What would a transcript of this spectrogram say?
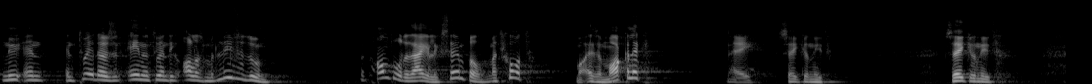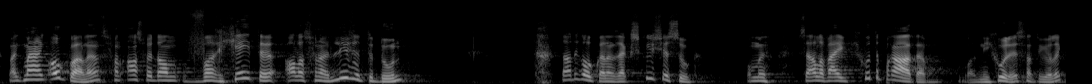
nu in, in 2021 alles met liefde doen? Het antwoord is eigenlijk simpel, met God. Maar is het makkelijk? Nee, zeker niet. Zeker niet. Maar ik merk ook wel eens, van als we dan vergeten alles vanuit liefde te doen, dat ik ook wel eens excuses zoek. Om mezelf eigenlijk goed te praten. Wat niet goed is natuurlijk.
